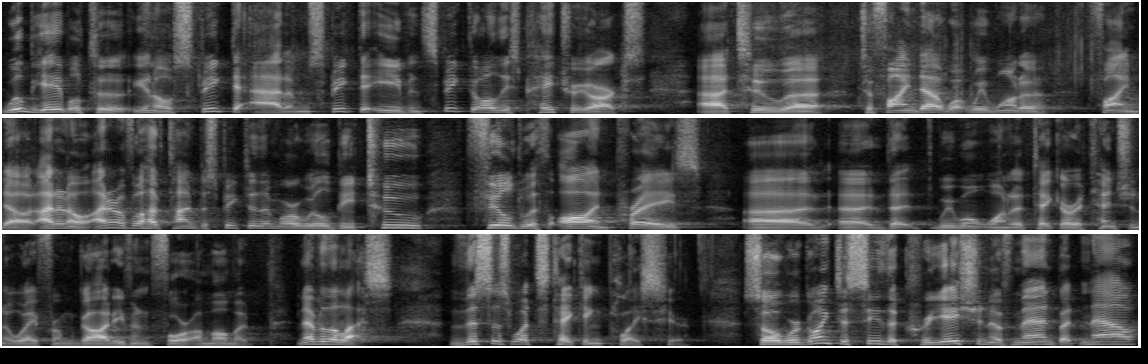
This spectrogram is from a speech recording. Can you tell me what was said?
we'll be able to you know, speak to Adam, speak to Eve, and speak to all these patriarchs uh, to, uh, to find out what we want to find out. I don't know, I don't know if we'll have time to speak to them or we'll be too filled with awe and praise uh, uh, that we won't want to take our attention away from God even for a moment. Nevertheless, this is what's taking place here. So we're going to see the creation of man, but now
